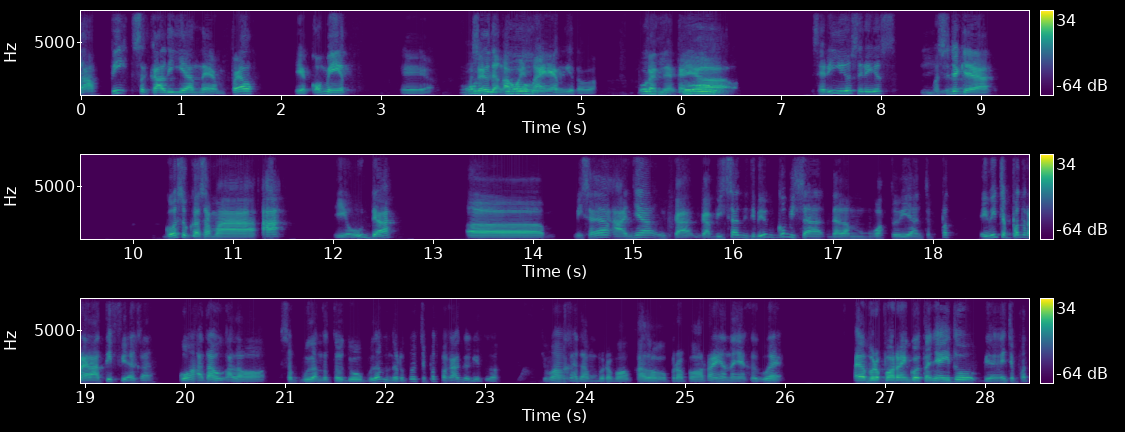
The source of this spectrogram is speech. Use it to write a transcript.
Tapi sekalian nempel ya komit kayak Oh, Maksudnya gitu. udah nggak gitu. main-main gitu loh. Oh, Bukan oh, yang kayak serius serius. Iya. Maksudnya kayak gue suka sama A, ya udah. Uh, misalnya A-nya nggak nggak bisa nih, tapi gue bisa dalam waktu yang cepet. Ini cepet relatif ya kan. Gue nggak tahu kalau sebulan atau dua bulan menurut lo cepet apa kagak gitu loh. Cuma kadang berapa kalau beberapa orang yang nanya ke gue, eh beberapa orang yang gue tanya itu bilangnya cepet.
